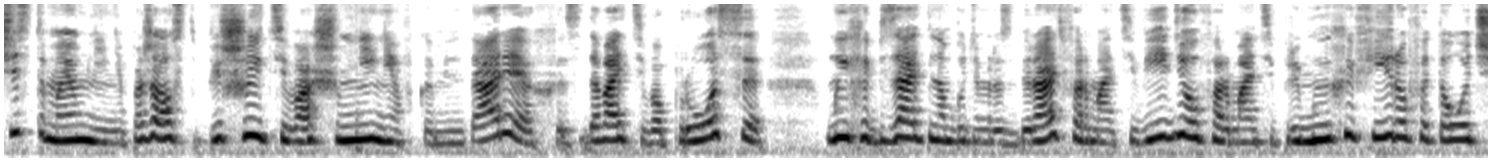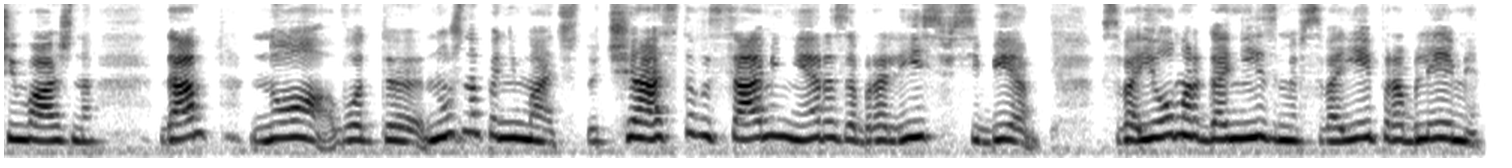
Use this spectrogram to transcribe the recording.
чисто мое мнение. Пожалуйста, пишите ваше мнение в комментариях, задавайте вопросы. Мы их обязательно будем разбирать в формате видео, в формате прямых эфиров. Это очень важно да, но вот э, нужно понимать, что часто вы сами не разобрались в себе, в своем организме, в своей проблеме,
